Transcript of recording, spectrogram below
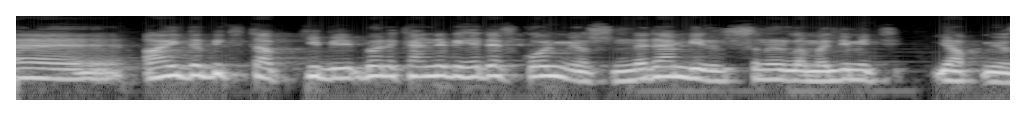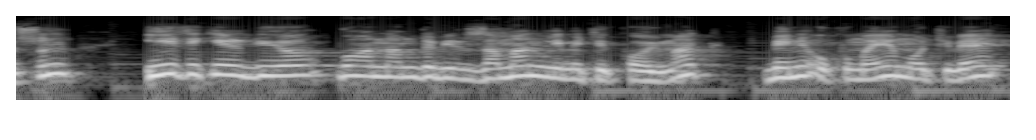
e, ayda bir kitap gibi böyle kendi bir hedef koymuyorsun? Neden bir sınırlama, limit yapmıyorsun? İyi fikir diyor. Bu anlamda bir zaman limiti koymak beni okumaya motive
